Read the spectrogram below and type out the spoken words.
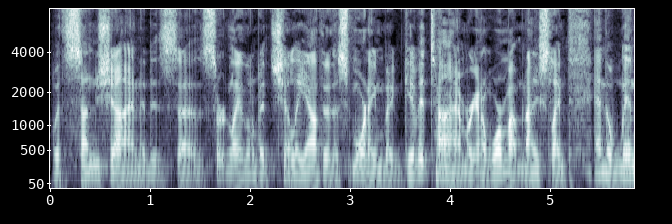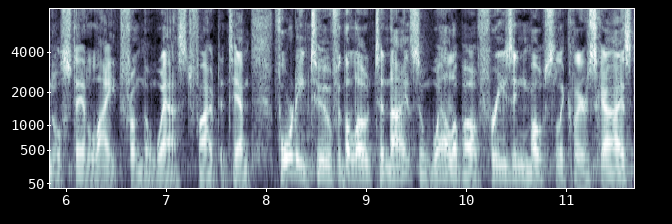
with sunshine. It is uh, certainly a little bit chilly out there this morning, but give it time. We're going to warm up nicely, and the wind will stay light from the west, 5 to 10. 42 for the low tonight, so well above freezing, mostly clear skies,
